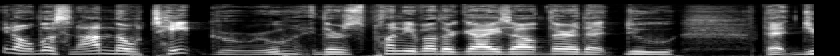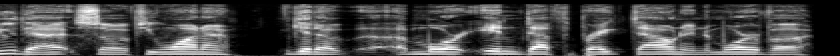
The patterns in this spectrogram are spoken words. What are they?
you know, listen, I'm no tape guru. There's plenty of other guys out there that do that do that. So if you want to get a, a more in-depth breakdown and a more of a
